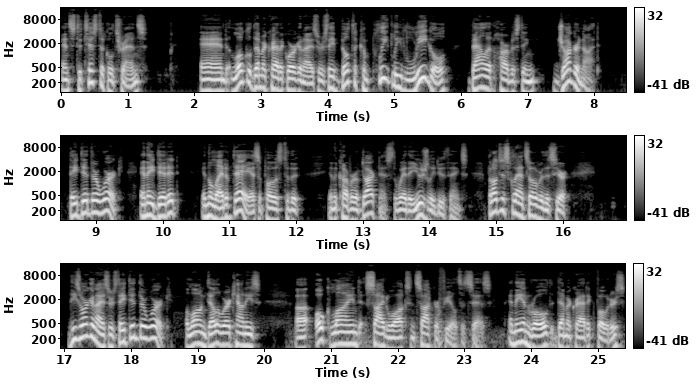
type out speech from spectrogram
and statistical trends. And local Democratic organizers, they've built a completely legal ballot harvesting juggernaut. They did their work, and they did it in the light of day as opposed to the in the cover of darkness, the way they usually do things. But I'll just glance over this here. These organizers, they did their work along Delaware County's uh, oak lined sidewalks and soccer fields, it says. And they enrolled Democratic voters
